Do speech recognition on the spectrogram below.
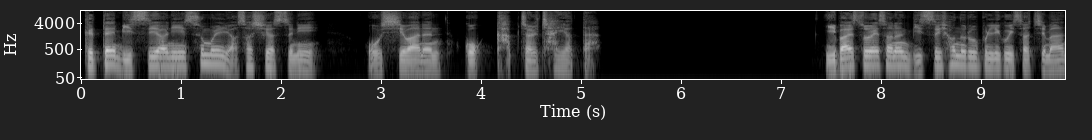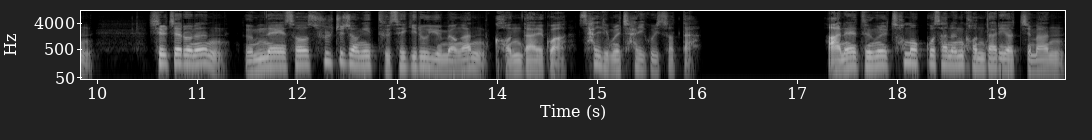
그때 미스 연이 26이었으니 오 씨와는 꼭 갑절 차이였다. 이발소에서는 미스 현으로 불리고 있었지만 실제로는 읍내에서 술주정이 드세기로 유명한 건달과 살림을 차리고 있었다. 아내 등을 처먹고 사는 건달이었지만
